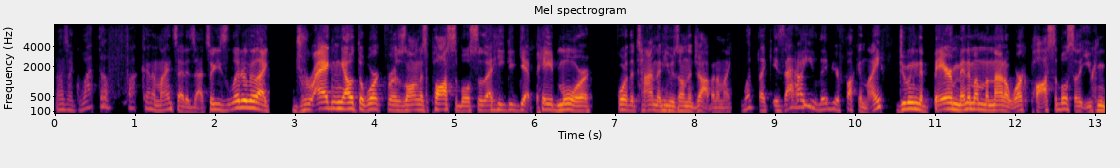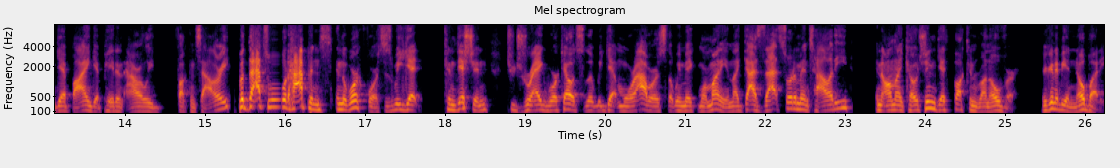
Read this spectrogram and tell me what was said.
And I was like, what the fuck kind of mindset is that? So he's literally like dragging out the work for as long as possible so that he could get paid more for the time that he was on the job. And I'm like, what? Like, is that how you live your fucking life? Doing the bare minimum amount of work possible so that you can get by and get paid an hourly fucking salary. But that's what happens in the workforce is we get conditioned to drag work out so that we get more hours so that we make more money. And like, guys, that sort of mentality in online coaching gets fucking run over. You're going to be a nobody.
